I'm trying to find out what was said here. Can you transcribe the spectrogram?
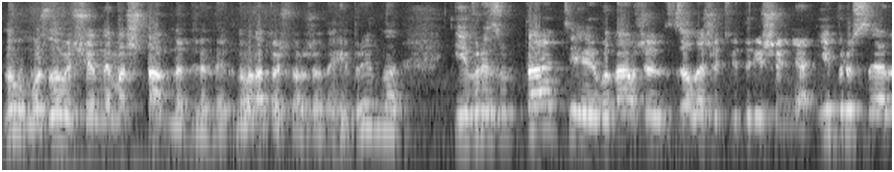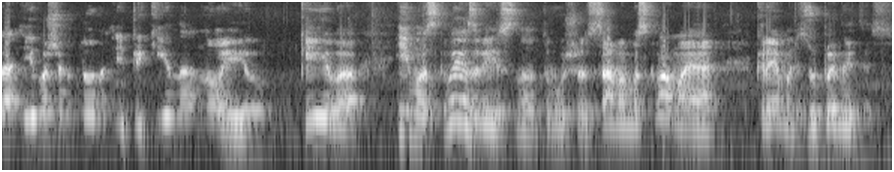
Ну, можливо, ще не масштабна для них, але вона точно вже не гібридна. І в результаті вона вже залежить від рішення і Брюсселя, і Вашингтона, і Пекіна, ну і Києва, і Москви, звісно, тому що саме Москва має Кремль зупинитись.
